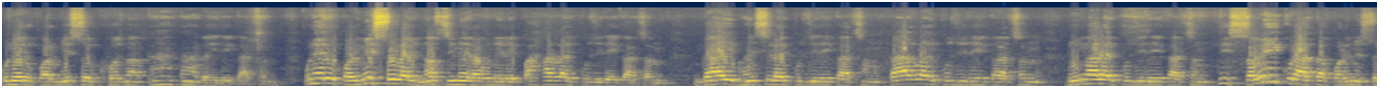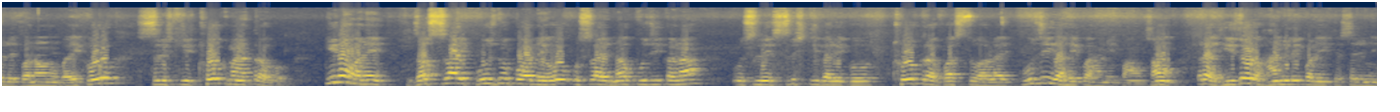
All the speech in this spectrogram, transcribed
उनीहरू परमेश्वर खोज्न कहाँ कहाँ गइरहेका छन्? उनीहरू परमेश्वरलाई नचिनेर उनीहरूले पहाडलाई पुजिरहेका छन् गाई भैँसीलाई पुजिरहेका छन् कारलाई पुजिरहेका छन् ढुङ्गालाई पुजिरहेका छन् ती सबै कुरा त परमेश्वरले बनाउनु भएको सृष्टि ठोक मात्र हो। किनभने जसलाई पुज्नु पर्ने हो उसलाई नपुजिकन उसले सृष्टि गरेको ठोक र वस्तुहरूलाई पुजिरहेको हामी पाउँछौँ। र हिजो हामीले पनि त्यसरी नै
